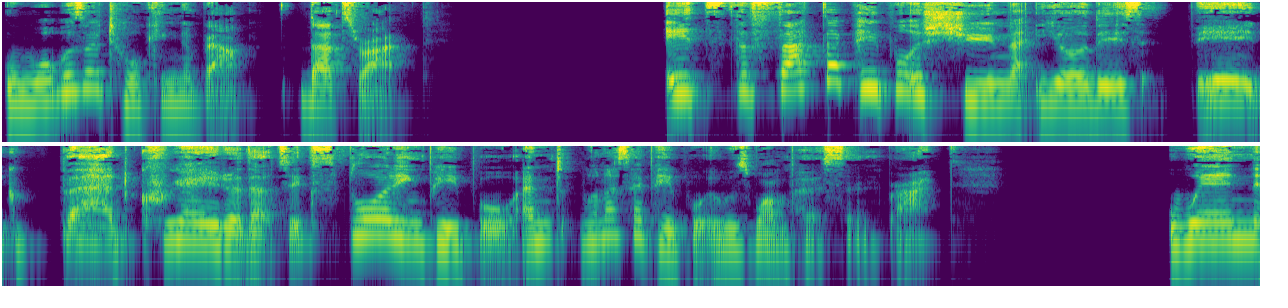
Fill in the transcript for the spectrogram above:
what was I talking about? That's right. It's the fact that people assume that you're this big, bad creator that's exploiting people. And when I say people, it was one person, right? When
